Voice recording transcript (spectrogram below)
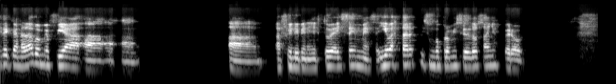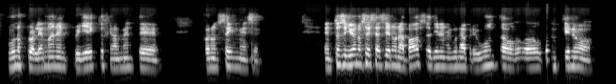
De Canadá, pues me fui a, a, a, a, Filipinas y estuve ahí seis meses. Iba a estar, hice un compromiso de dos años, pero hubo unos problemas en el proyecto, finalmente fueron seis meses. Entonces yo no sé si hacer una pausa, tienen alguna pregunta o, o continúo.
